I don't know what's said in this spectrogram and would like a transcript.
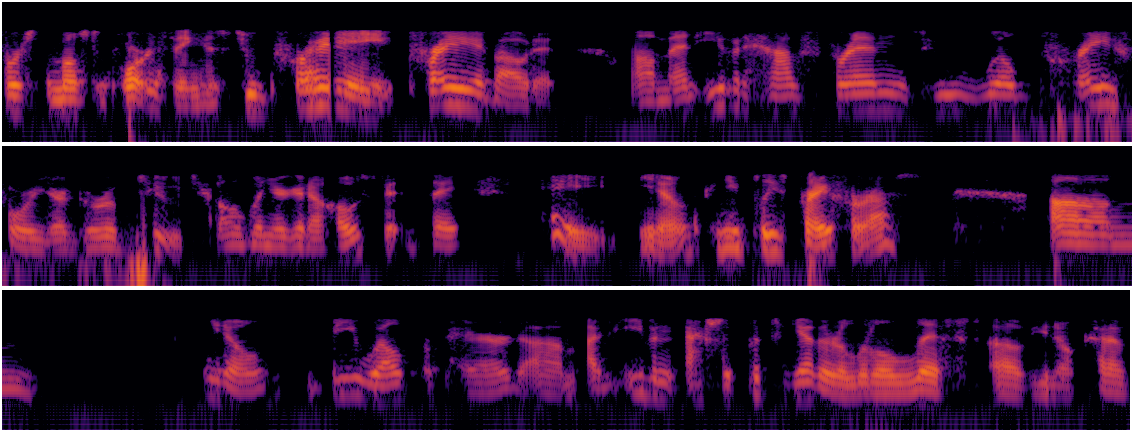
first, the most important thing is to pray, pray about it, um, and even have friends who will pray for your group too. Tell them when you're going to host it and say, "Hey, you know, can you please pray for us?" Um, you know, be well prepared. Um, I've even actually put together a little list of you know kind of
